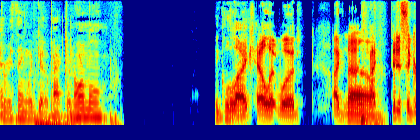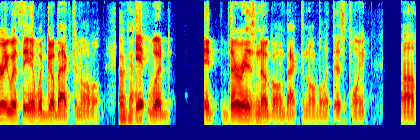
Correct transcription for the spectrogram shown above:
Everything would go back to normal. The glory. Like hell, it would. I No. I disagree with you. It would go back to normal. okay. it would it there is no going back to normal at this point um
